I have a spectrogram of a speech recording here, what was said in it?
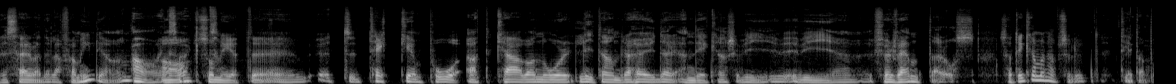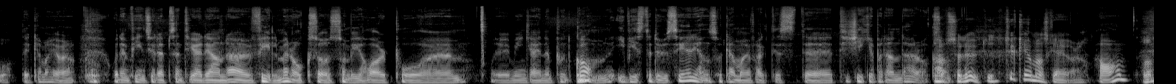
Reserva de la Familia. Va? Ja, exakt. Ja, som är ett, eh, ett tecken på att Cava når lite andra höjder än det kanske vi, vi eh, förväntar oss. Så det kan man absolut titta på. Det kan man göra. Och den finns ju representerad i andra filmer också som vi har på eh, minguiden.com. Mm. I Visste du-serien så kan man ju faktiskt eh, kika på den där också. Absolut, det tycker jag man ska göra. Ja. ja.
